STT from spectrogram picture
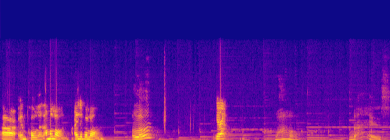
are in Poland. I'm alone. I live alone. Alone? Yeah. Wow. Nice.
